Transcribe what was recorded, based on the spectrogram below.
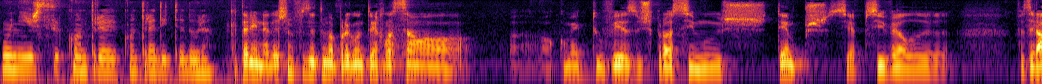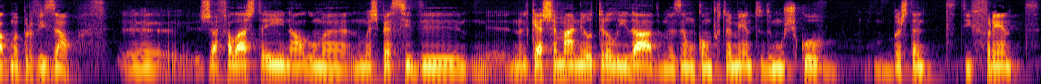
unir-se contra, contra a ditadura. Catarina, deixa-me fazer-te uma pergunta em relação ao, ao, como é que tu vês os próximos tempos, se é possível uh, fazer alguma previsão. Uh, já falaste aí alguma, numa espécie de, não lhe quero chamar neutralidade, mas é um comportamento de Moscou bastante diferente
